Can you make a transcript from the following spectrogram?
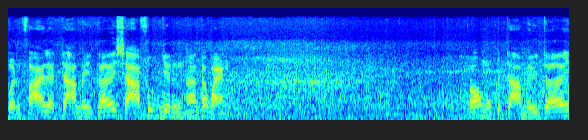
bên phải là trạm y tế xã Phước Vinh ha các bạn. Có một cái trạm y tế.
